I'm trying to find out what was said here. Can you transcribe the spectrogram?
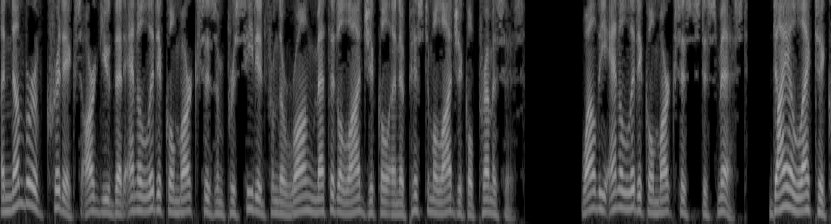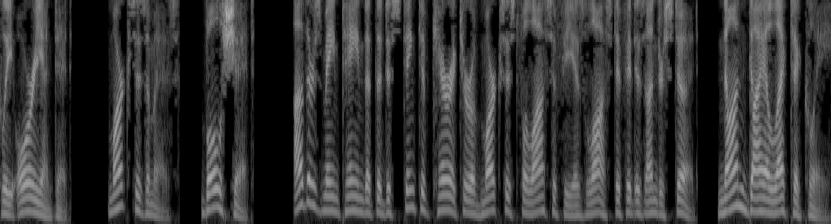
A number of critics argued that analytical Marxism proceeded from the wrong methodological and epistemological premises. While the analytical Marxists dismissed dialectically oriented Marxism as bullshit. Others maintain that the distinctive character of Marxist philosophy is lost if it is understood non-dialectically.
